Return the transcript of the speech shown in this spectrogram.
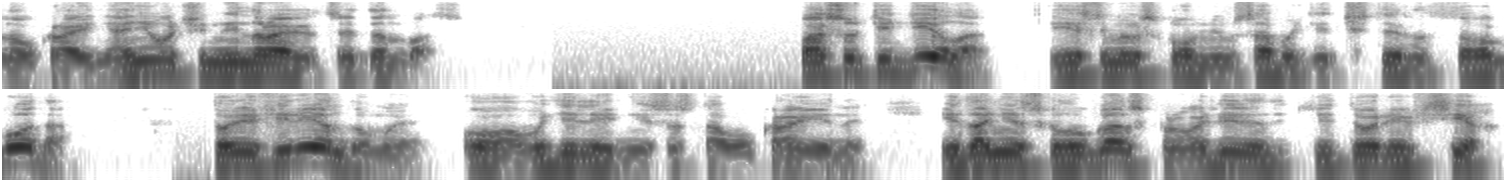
на Украине, они очень не нравятся и Донбассу. По сути дела, если мы вспомним события 2014 года, то референдумы о выделении состава Украины и Донецк и Луганск проводили на территории всех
